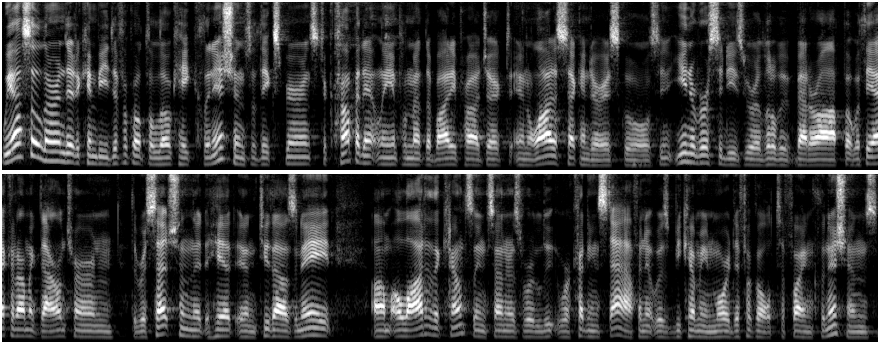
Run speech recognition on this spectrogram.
We also learned that it can be difficult to locate clinicians with the experience to competently implement the body project in a lot of secondary schools. In universities, we were a little bit better off, but with the economic downturn, the recession that hit in 2008, um, a lot of the counseling centers were, were cutting staff and it was becoming more difficult to find clinicians.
